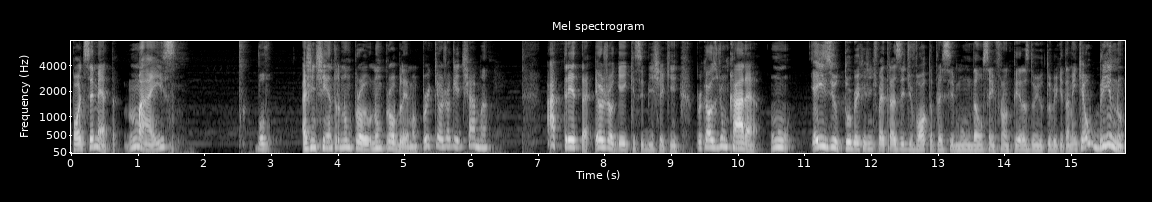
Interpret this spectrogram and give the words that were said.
Pode ser meta, mas... A gente entra num, pro... num problema, porque eu joguei de Xamã. A treta, eu joguei com esse bicho aqui por causa de um cara, um ex-youtuber que a gente vai trazer de volta pra esse mundão sem fronteiras do YouTube aqui também, que é o Brino.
